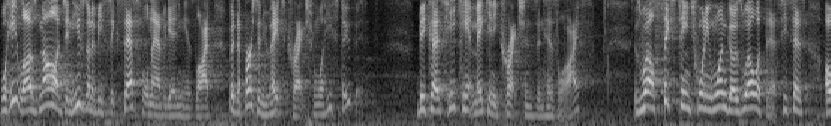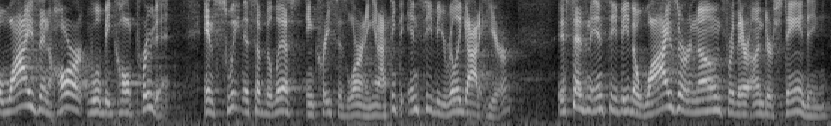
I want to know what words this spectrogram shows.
well, he loves knowledge and he's going to be successful navigating his life. But the person who hates correction, well, he's stupid because he can't make any corrections in his life. As well, 1621 goes well with this. He says, A wise in heart will be called prudent, and sweetness of the lips increases learning. And I think the NCV really got it here. It says in the NCV, the wise are known for their understanding.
